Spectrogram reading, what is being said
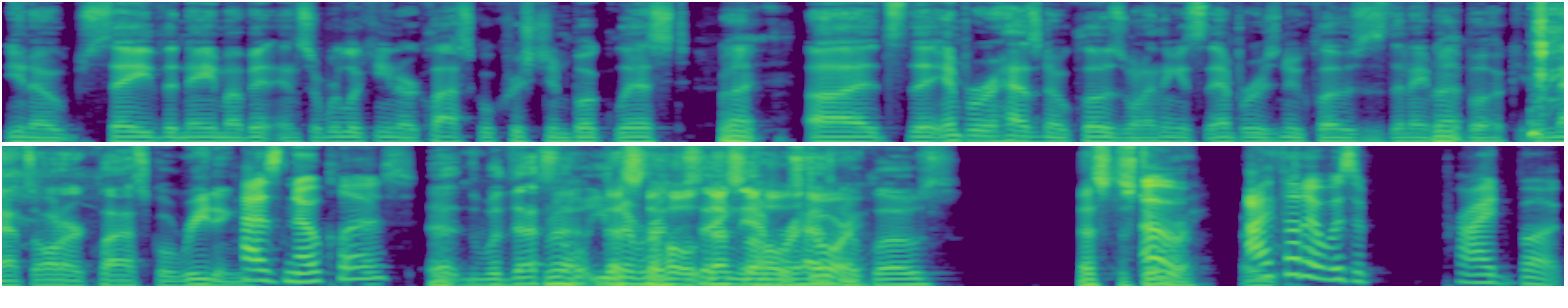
you know, say the name of it. And so we're looking at our classical Christian book list. right. Uh, it's the Emperor Has No Clothes one. I think it's the Emperor's New Clothes is the name of the book, and that's on our classical reading. has no clothes. Uh, well, that's the Right. whole, you That's never the heard whole- the saying that's the, the whole Emperor Has story. No Clothes. That's the story. Oh, I thought it was a pride book.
